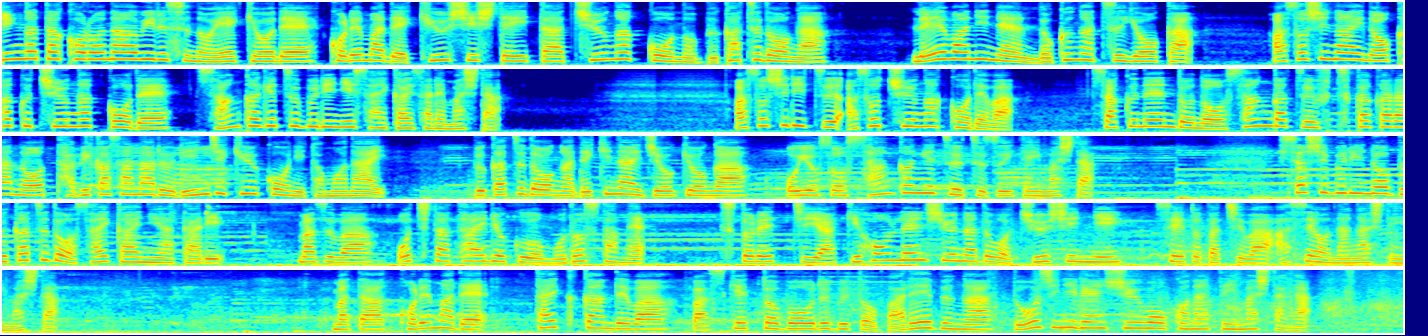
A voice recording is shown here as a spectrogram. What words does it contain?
新型コロナウイルスの影響でこれまで休止していた中学校の部活動が令和2年6月8日阿蘇市内の各中学校で3ヶ月ぶりに再開されました。阿蘇市立阿蘇中学校では昨年度の3月2日からの度重なる臨時休校に伴い部活動ができない状況がおよそ3ヶ月続いていました。久しぶりの部活動再開にあたりまずは落ちた体力を戻すためストレッチや基本練習などを中心に生徒たちは汗を流していました。またこれまで体育館ではバスケットボール部とバレー部が同時に練習を行っていましたが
